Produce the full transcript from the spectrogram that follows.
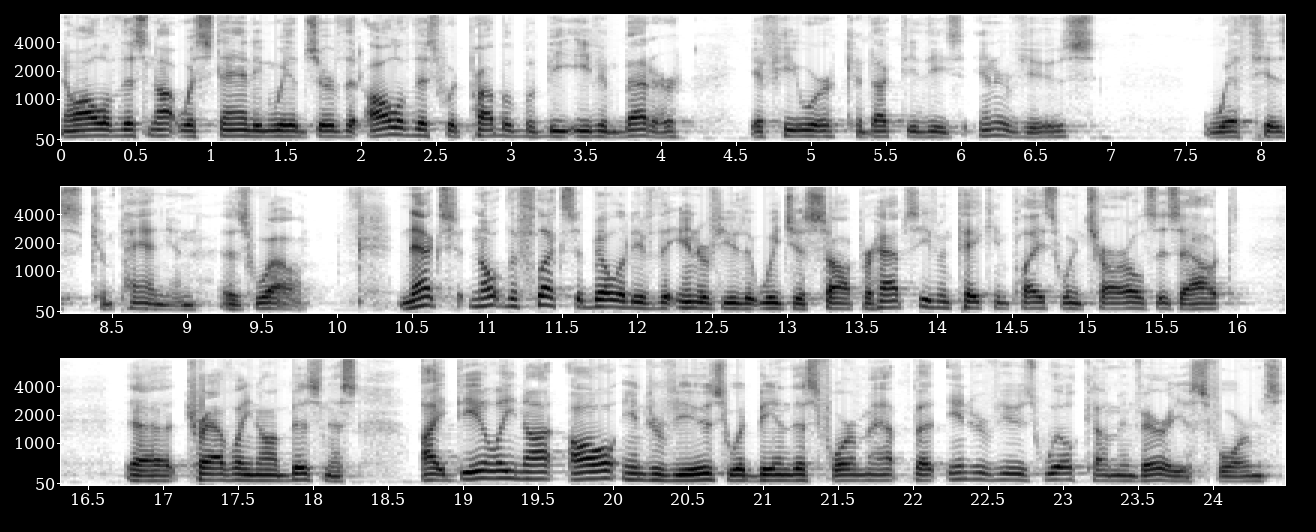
Now, all of this notwithstanding, we observe that all of this would probably be even better if he were conducting these interviews with his companion as well. Next, note the flexibility of the interview that we just saw, perhaps even taking place when Charles is out uh, traveling on business. Ideally, not all interviews would be in this format, but interviews will come in various forms.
